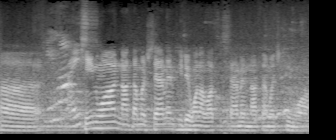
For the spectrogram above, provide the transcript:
uh, Quinoa? quinoa, not that much salmon. PJ wanted lots of salmon, not that much quinoa.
